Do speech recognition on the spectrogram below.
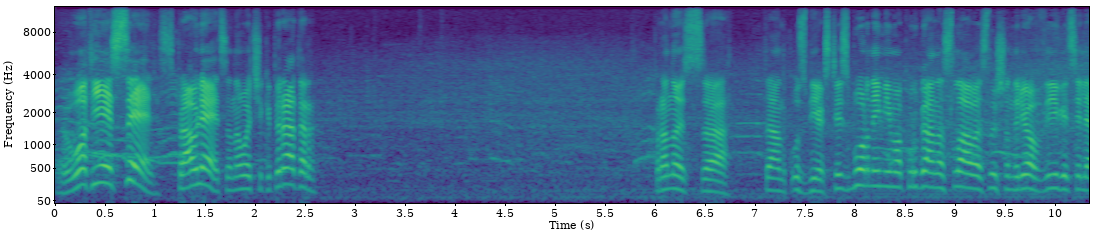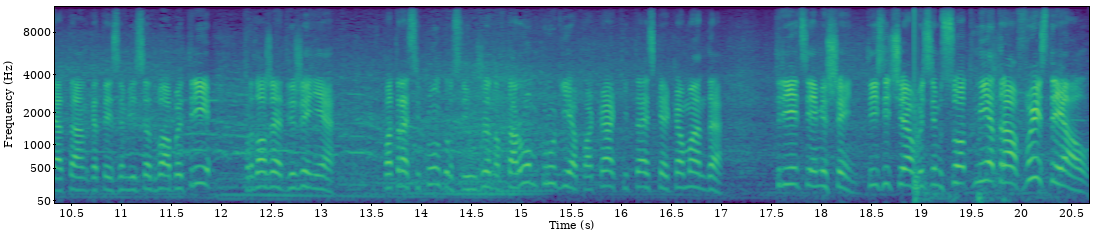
Вот есть цель. Справляется наводчик-оператор. Проносится танк узбекской сборной мимо Кургана Славы. Слышен рев двигателя танка Т-72Б3. Продолжает движение по трассе конкурса и уже на втором круге. А пока китайская команда третья мишень. 1800 метров. Выстрел!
